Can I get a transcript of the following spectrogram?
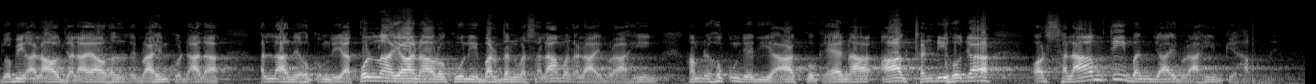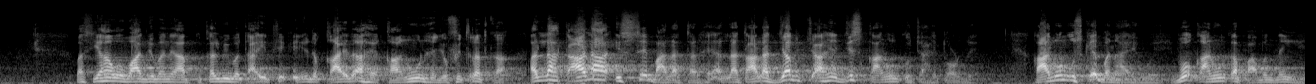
جو بھی الاؤ جلایا اور حضرت ابراہیم کو ڈالا، اللہ نے حکم دیا کلنا یا نارکونی بردن و سلام اللہ ابراہیم۔ ہم نے حکم دے دیا آگ کو کہ اے آگ ٹھنڈی ہو جا اور سلامتی بن جا ابراہیم کے حق میں۔ بس یہاں وہ بات جو میں نے آپ کو کل بھی بتائی تھی کہ یہ جو قاعدہ ہے، قانون ہے جو فطرت کا، اللہ تعالیٰ اس سے بالا تر ہے۔ اللہ تعالیٰ جب چاہے، جس قانون کو چاہے توڑ دے۔ قانون اس کے بنائے ہوئے ہیں۔ وہ قانون کا پابند نہیں ہے۔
